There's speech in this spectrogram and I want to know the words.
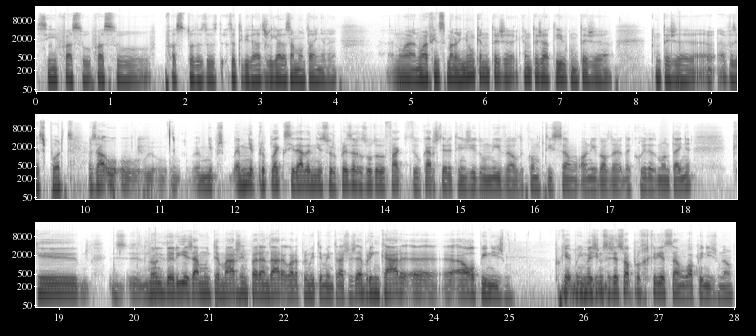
Sim, faço, faço, faço todas as, as atividades ligadas à montanha. Não, é? não, há, não há fim de semana nenhum que não esteja, que não esteja ativo, que não esteja que não esteja a fazer desporto. Mas há o, o, a, minha, a minha perplexidade, a minha surpresa resulta do facto de o Carlos ter atingido um nível de competição ao nível da, da corrida de montanha que não lhe daria já muita margem para andar, agora permitam-me entrar a brincar ao alpinismo. Porque imagino que seja só por recriação o alpinismo, não?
